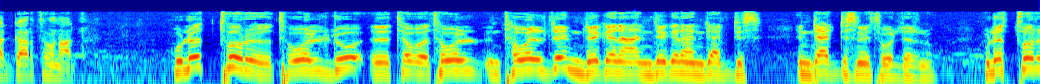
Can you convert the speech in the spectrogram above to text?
አጋርተውናል። ሁለት ወር ተወልዶ ተወልደን እንደገና እንደገና እንዳዲስ እንዳዲስ ነው የተወለድ ነው። ሁለት ወር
